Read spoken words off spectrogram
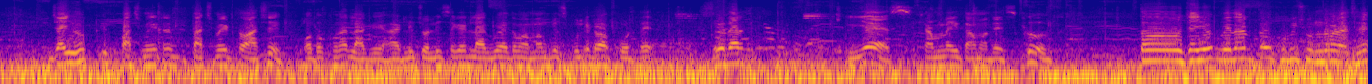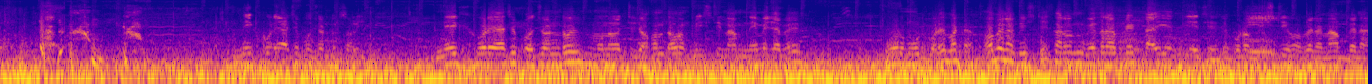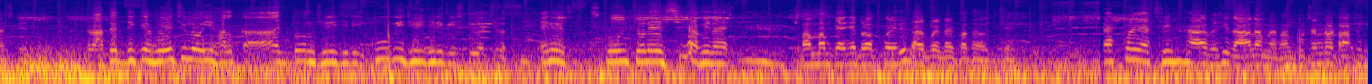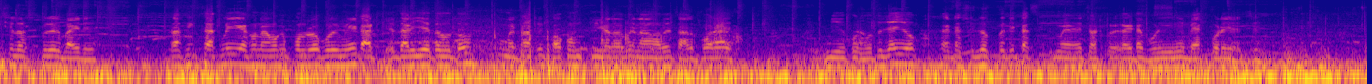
যাই হোক পাঁচ মিনিটের পাঁচ মিনিট তো আছে, কতক্ষণ আর লাগে? হার্ডলি চল্লিশ সেকেন্ড লাগবে হয়তো মামামকে স্কুলে ড্রপ করতে। ওয়েদার ইয়েস সামনেই তো আমাদের স্কুল তো যাই হোক ওয়েদার তো খুবই সুন্দর আছে। মেঘ করে আছে প্রচণ্ড সরি মেঘ করে আছে প্রচণ্ড মনে হচ্ছে যখন তখন বৃষ্টি নাম নেমে যাবে ওর মুড করে বাট হবে না বৃষ্টি, কারণ ওয়েদার আপডেট তাই দিয়েছে যে কোনো বৃষ্টি হবে না, নামবে না আজকে। রাতের দিকে হয়েছিল ওই হালকা, একদম ঝিরিঝিরি, খুবই ঝিরিঝিরি বৃষ্টি হচ্ছিল। এনিওয়েজ স্কুল চলে এসছে, আমি না বাম বামকে আগে ড্রপ করে দিই, তারপরে কথা হচ্ছে। ব্যাক করে যাচ্ছি, আর বেশি দাঁড়ালাম না, কারণ প্রচণ্ড ট্রাফিক ছিল স্কুলের বাইরে। ট্রাফিক থাকলেই এখন আমাকে পনেরো কুড়ি মিনিট আটকে দাঁড়িয়ে যেতে হতো। ট্রাফিক কখন ক্লিয়ার হবে, না হবে, তারপরে বিয়ে করব। তো যাই হোক, একটা সুযোগ পেতে চট করে গাড়িটা ঘুরিয়ে নিয়ে ব্যাক করে যাচ্ছে।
